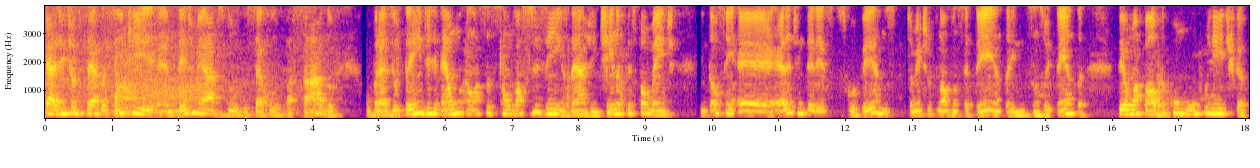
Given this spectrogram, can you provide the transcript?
É, a gente observa assim que é, desde meados do, do, século passado o Brasil tende é um, é são nossos vizinhos, né? A Argentina principalmente. Então, assim, é, era de interesse dos governos, somente no final dos anos 70 e nos anos 80, ter uma pauta comum política.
